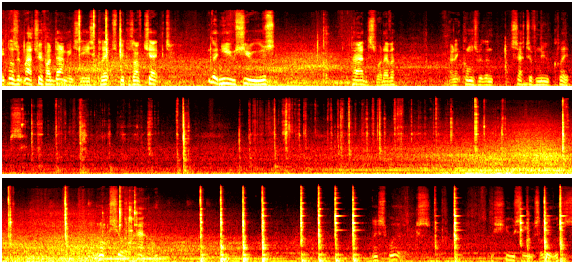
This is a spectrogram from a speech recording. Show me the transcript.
It doesn't matter if I damage these clips because I've checked the new shoes, pads, whatever, and it comes with a set of new clips. I'm not sure how this works. The shoe seems loose.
